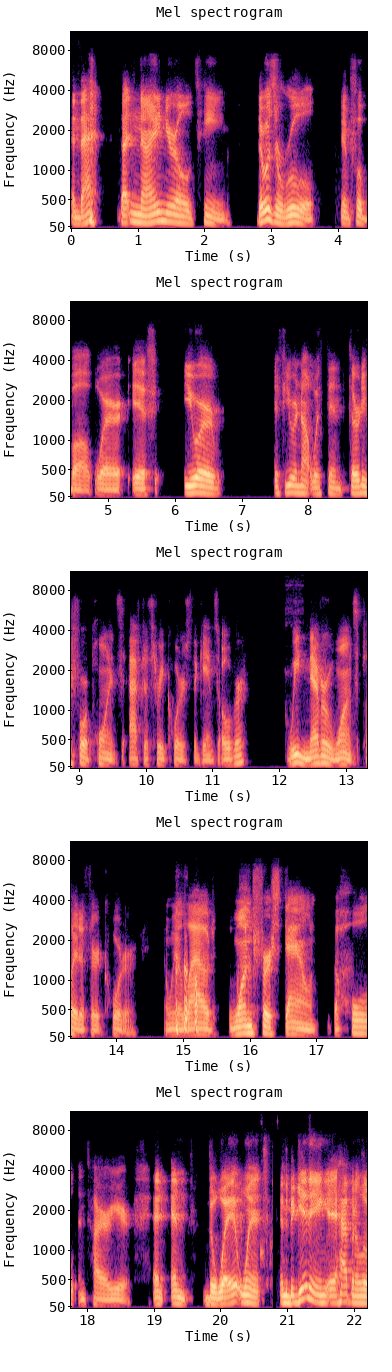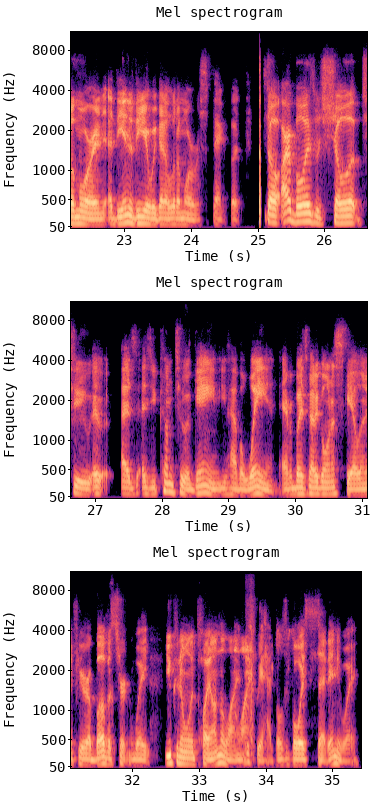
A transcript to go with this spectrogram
And that that nine year old team, there was a rule in football where if you were if you are not within 34 points after three quarters, the game's over. We never once played a third quarter, and we allowed one first down the whole entire year. And and the way it went in the beginning, it happened a little more. And at the end of the year, we got a little more respect. But so our boys would show up to as as you come to a game, you have a weigh-in. Everybody's got to go on a scale, and if you're above a certain weight, you can only play on the line. Which we had those boys set anyway.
